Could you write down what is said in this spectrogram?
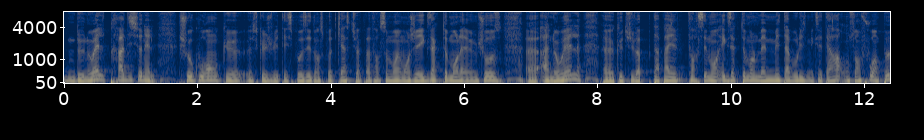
de Noël traditionnel. Je suis au courant que euh, ce que je vais t'exposer dans ce podcast, tu vas pas forcément manger exactement la même chose euh, à Noël, euh, que tu vas t'as pas forcément exactement le même métabolisme, etc. On s'en fout un peu.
